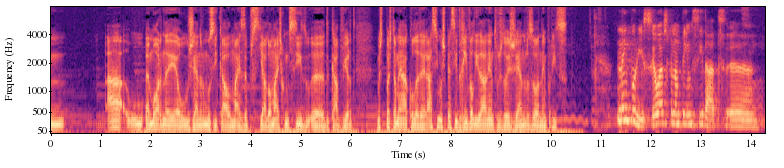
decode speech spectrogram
um há, a morna é o género musical mais apreciado ou mais conhecido uh, de Cabo Verde, mas depois também há a coladeira. Há assim uma espécie de rivalidade entre os dois géneros ou nem por isso? Nem por isso. Eu acho que não tem necessidade. Uh,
